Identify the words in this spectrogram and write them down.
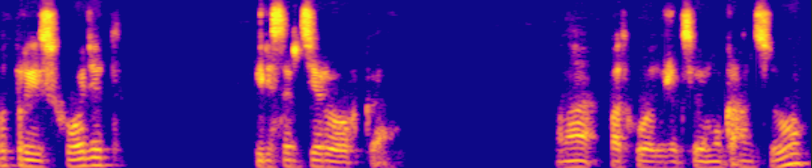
Вот происходит пересортировка. Она подходит уже к своему концу.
